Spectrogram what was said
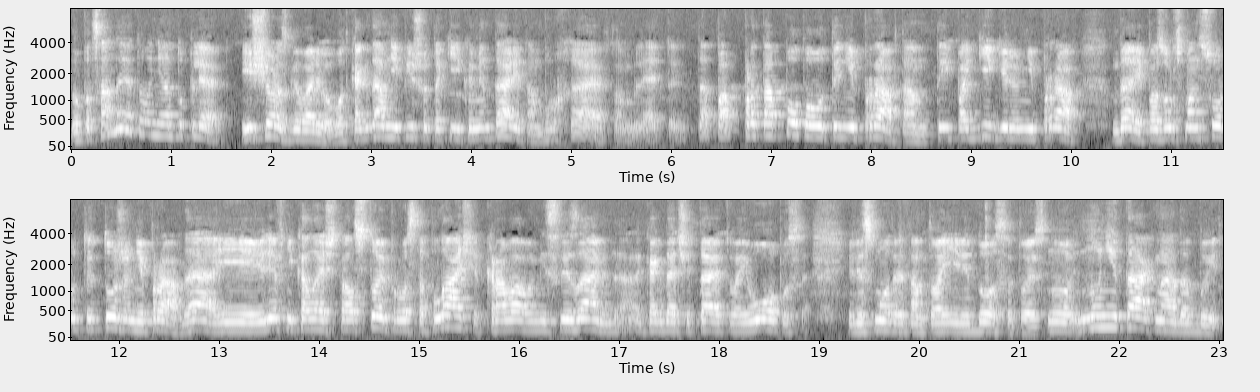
Но пацаны этого не отдупляют. Еще раз говорю, вот когда мне пишут такие комментарии, там, Бурхаев, там, блядь, ты, да, по Протопопову ты не прав, там, ты по Гегелю не прав, да, и по Зурсмансору ты тоже не прав, да, и Лев Николаевич Толстой просто плачет кровавыми слезами, да, когда читает твои опусы или смотрит там твои видосы, то есть, ну, ну не так надо быть,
